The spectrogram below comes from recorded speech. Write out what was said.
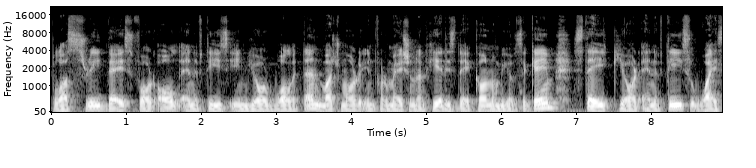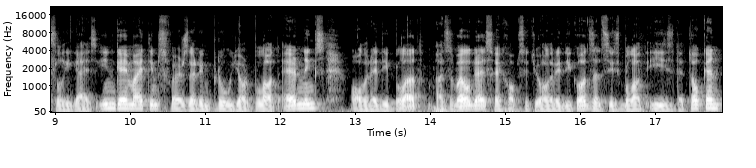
plus 3 days for all NFTs in your wallet and much more information and here is the economy of the game. Stake your NFTs wisely guys. In-game items further improve your blood earnings already blood as well guys. I hope that you already got that this blood is the token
